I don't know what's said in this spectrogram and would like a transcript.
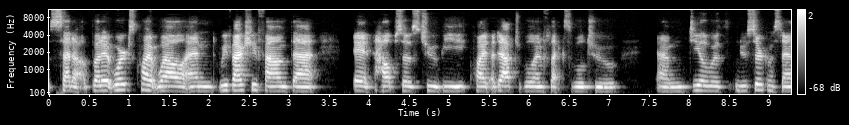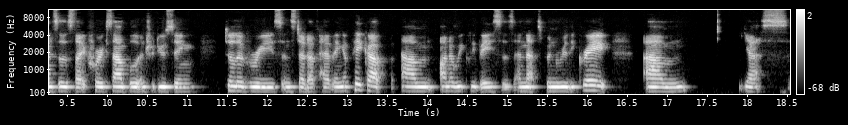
setup, but it works quite well. And we've actually found that it helps us to be quite adaptable and flexible to um, deal with new circumstances, like, for example, introducing deliveries instead of having a pickup um, on a weekly basis. And that's been really great. Um, yes,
